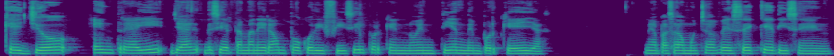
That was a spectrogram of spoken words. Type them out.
que yo entre ahí ya es de cierta manera un poco difícil porque no entienden por qué ellas. Me ha pasado muchas veces que dicen,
